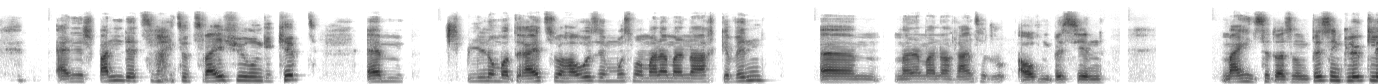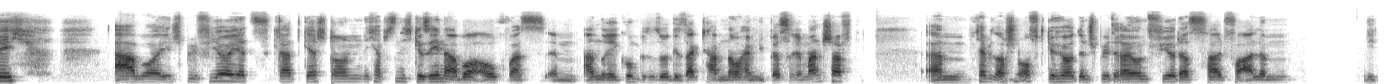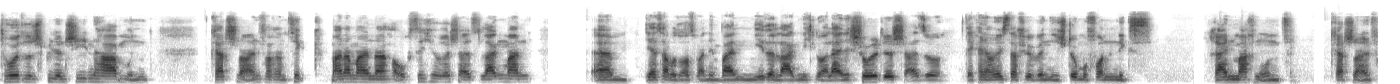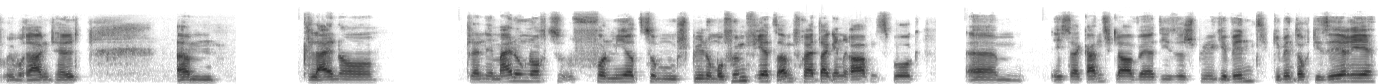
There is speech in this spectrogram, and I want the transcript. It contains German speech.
eine spannende 2-2-Führung gekippt. Ähm, Spiel Nummer 3 zu Hause muss man meiner Meinung nach gewinnen. Ähm, meiner Meinung nach Landshut auch ein bisschen, manchen Situationen ein bisschen glücklich. Aber in Spiel 4 jetzt gerade gestern, ich habe es nicht gesehen, aber auch was ähm, andere Kumpels und so gesagt haben, Nauheim die bessere Mannschaft. Ähm, ich habe es auch schon oft gehört in Spiel 3 und 4, dass halt vor allem die Torhüter das Spiel entschieden haben und Kratschner einfach ein Tick meiner Meinung nach auch sicherer ist als Langmann. Ähm, der ist aber trotzdem an den beiden Niederlagen nicht nur alleine schuld ist. Also der kann ja auch nichts dafür, wenn die Stürmer vorne nichts reinmachen und Kratschner einfach überragend hält. Ähm, kleiner, kleine Meinung noch zu, von mir zum Spiel Nummer 5 jetzt am Freitag in Ravensburg. Ähm, ich sage ganz klar, wer dieses Spiel gewinnt, gewinnt auch die Serie.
